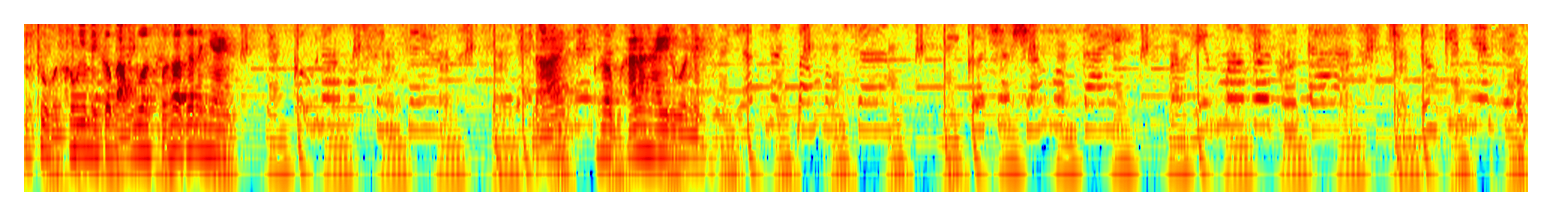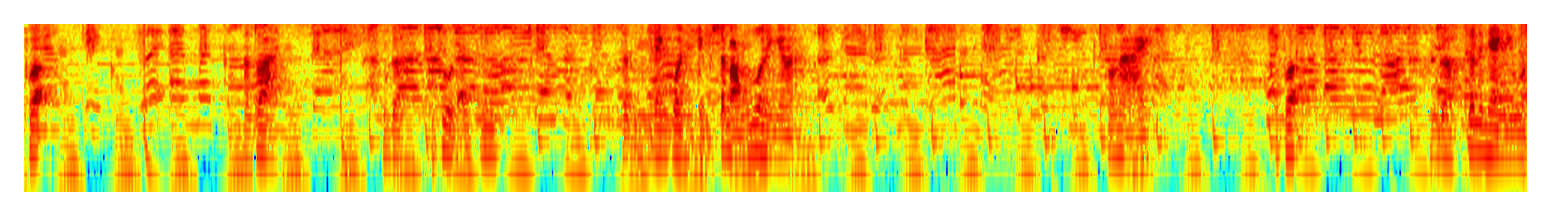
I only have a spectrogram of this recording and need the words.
đối thủ không như mình cơ bóng luôn phối hợp rất là nhanh. Đấy phối hợp khá là hay luôn này. Vợ. Hoàn An toàn. Không được Đối thủ đã dẫn quân kiểm soát bóng luôn anh em ạ. Có Hải Hồng Phượng Không được, rất là nhanh luôn.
